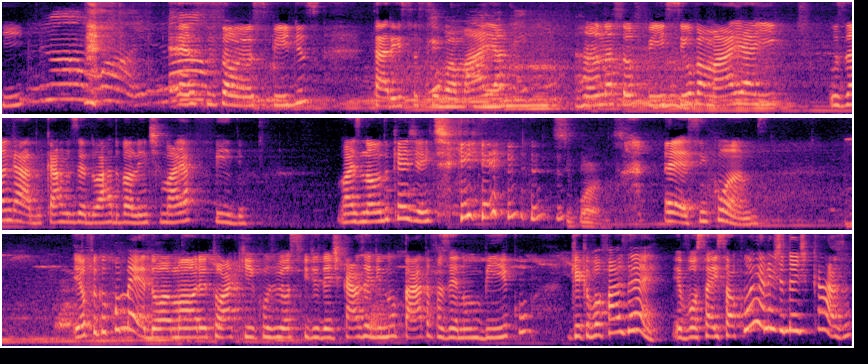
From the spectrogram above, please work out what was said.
e esses são meus filhos, Tarissa Silva Maia, Hanna Sofia Silva Maia e o Zangado, Carlos Eduardo Valente Maia Filho. Mais nome do que a gente. Cinco anos. É, cinco anos. Eu fico com medo. Uma hora eu tô aqui com os meus filhos dentro de casa, ele não tá, tá fazendo um bico. O que, que eu vou fazer? Eu vou sair só com eles de dentro de casa.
